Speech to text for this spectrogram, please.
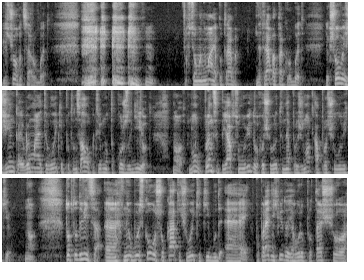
Для чого це робити? в цьому немає потреби. Не треба так робити. Якщо ви жінка і ви маєте великий потенціал, потрібно також задіювати. Ну, от. ну, в принципі, я в цьому відео хочу говорити не про жінок, а про чоловіків. Ну. Тобто, дивіться, е, не обов'язково шукати чоловік, який буде егей. В попередніх відео я говорив про те, що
